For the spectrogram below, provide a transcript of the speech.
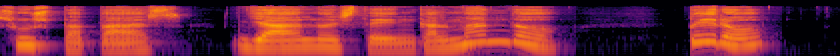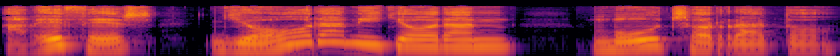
sus papás ya lo estén calmando. Pero a veces lloran y lloran mucho rato.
